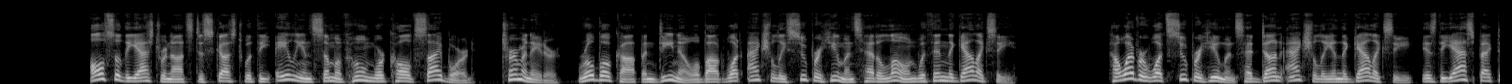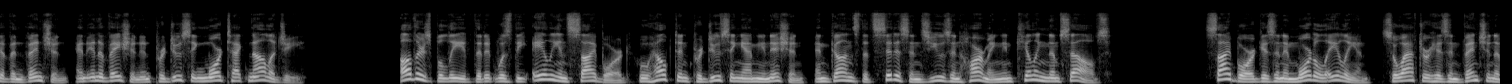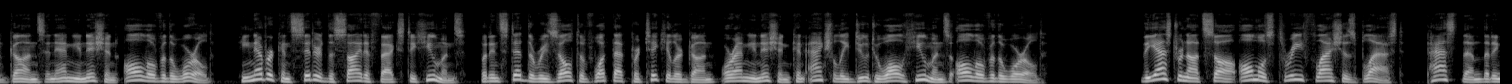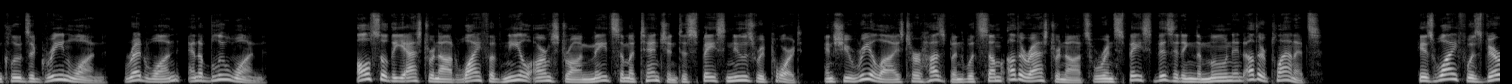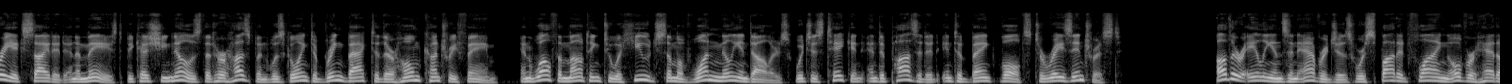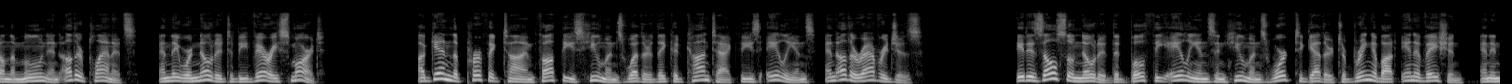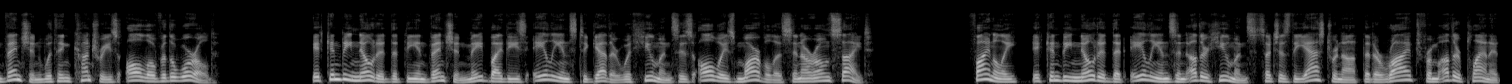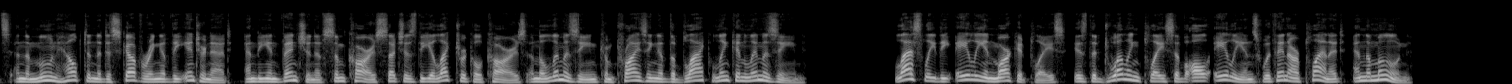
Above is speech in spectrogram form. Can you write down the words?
Also the astronauts discussed with the aliens some of whom were called cyborg, Terminator, Robocop, and Dino about what actually superhumans had alone within the galaxy. However, what superhumans had done actually in the galaxy is the aspect of invention and innovation in producing more technology. Others believed that it was the alien cyborg who helped in producing ammunition and guns that citizens use in harming and killing themselves. Cyborg is an immortal alien, so after his invention of guns and ammunition all over the world, he never considered the side effects to humans, but instead the result of what that particular gun or ammunition can actually do to all humans all over the world. The astronaut saw almost three flashes blast past them that includes a green one, red one, and a blue one. Also, the astronaut wife of Neil Armstrong made some attention to Space News Report, and she realized her husband with some other astronauts were in space visiting the moon and other planets. His wife was very excited and amazed because she knows that her husband was going to bring back to their home country fame and wealth amounting to a huge sum of $1 million, which is taken and deposited into bank vaults to raise interest. Other aliens and averages were spotted flying overhead on the moon and other planets, and they were noted to be very smart. Again, the perfect time thought these humans whether they could contact these aliens and other averages. It is also noted that both the aliens and humans work together to bring about innovation and invention within countries all over the world. It can be noted that the invention made by these aliens together with humans is always marvelous in our own sight. Finally, it can be noted that aliens and other humans, such as the astronaut that arrived from other planets and the moon, helped in the discovering of the internet and the invention of some cars, such as the electrical cars and the limousine comprising of the black Lincoln limousine. Lastly, the alien marketplace is the dwelling place of all aliens within our planet and the moon.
